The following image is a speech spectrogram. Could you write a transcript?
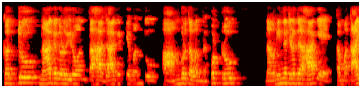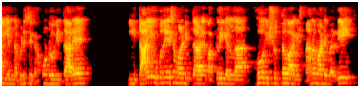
ಕದ್ರು, ನಾಗಗಳು ಇರುವಂತಹ ಜಾಗಕ್ಕೆ ಬಂದು ಆ ಅಮೃತವನ್ನ ಕೊಟ್ರು. ನಾವು ನಿನ್ನೆ ತಿಳಿದ ಹಾಗೆ ತಮ್ಮ ತಾಯಿಯನ್ನ ಬಿಡಿಸಿ ಕರ್ಕೊಂಡು ಹೋಗಿದ್ದಾರೆ. ಈ ತಾಯಿ ಉಪದೇಶ ಮಾಡಿದ್ದಾಳೆ, ಮಕ್ಕಳಿಗೆಲ್ಲ ಹೋಗಿ ಶುದ್ಧವಾಗಿ ಸ್ನಾನ ಮಾಡಿ ಬರ್ರಿ.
